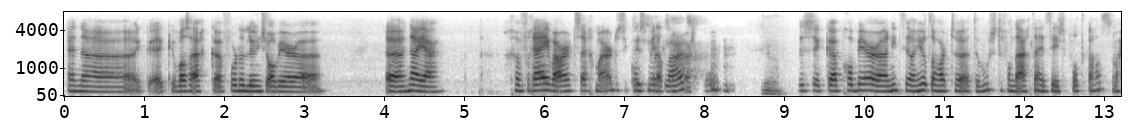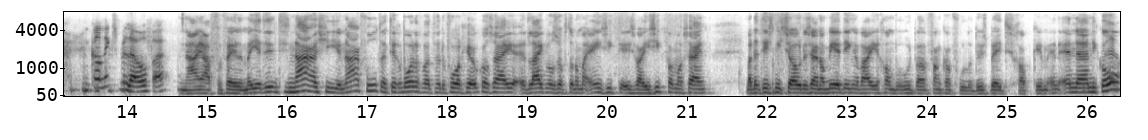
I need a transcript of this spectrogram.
En eh, ik, ik was eigenlijk voor de lunch alweer, eh eh, nou ja, gevrijwaard, zeg maar. Dus ik kon is smiddags naar school. Ja. Dus ik eh, probeer eh, niet heel, heel te hard eh, te hoesten vandaag tijdens deze podcast. Maar ik kan niks beloven. Nou ja, vervelend. Maar je- het is naar als je je naar voelt. En tegenwoordig, wat we de vorige keer ook al zeiden, het lijkt wel alsof er nog maar één ziekte is waar je ziek van mag zijn. Maar dat is niet zo. Er zijn nog meer dingen waar je gewoon beroerd van kan voelen. Dus beterschap, Kim. En, en eh, Nicole, Ja.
